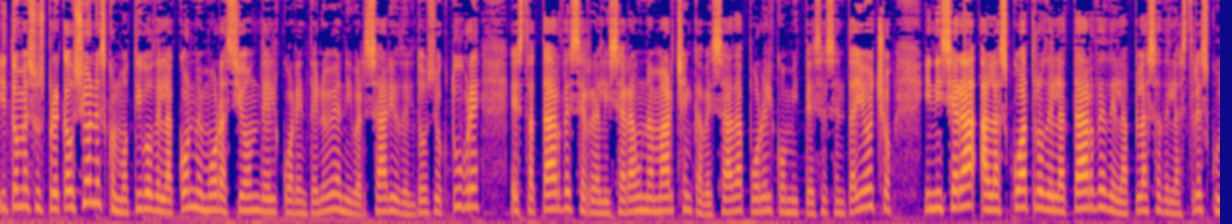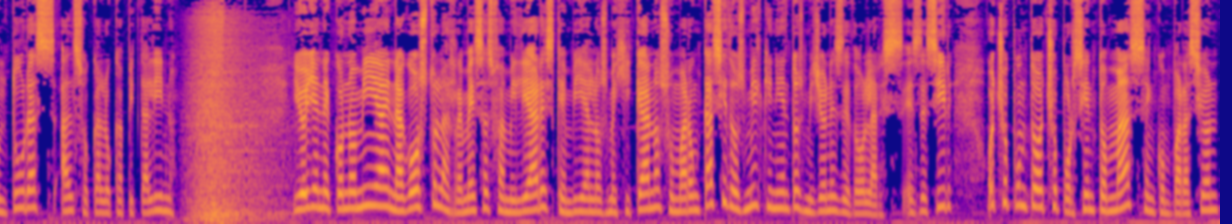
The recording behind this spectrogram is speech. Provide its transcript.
y tome sus precauciones con motivo de la conmemoración del 49 aniversario del 2 de octubre. Esta tarde se realizará una marcha encabezada por el Comité 68. Iniciará a las 4 de la tarde de la Plaza de las Tres Culturas al Zócalo Capitalino. Y hoy en economía, en agosto, las remesas familiares que envían los mexicanos sumaron casi 2.500 millones de dólares, es decir, 8.8% más en comparación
